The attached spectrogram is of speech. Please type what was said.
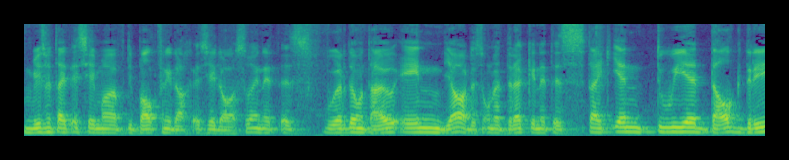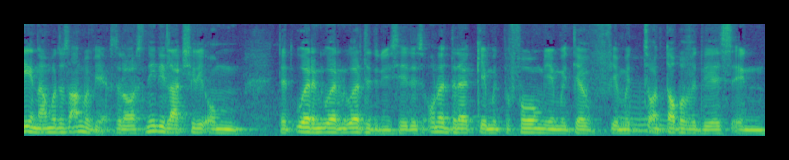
meeste tyd is jy maar die bulk van die dag is jy daarso en dit is woorde onthou en ja, dis onder druk en dit is tyd 1, 2, dalk 3 en dan moet ons aanbeweeg. So daar's nie die luxury om dit oor en oor en oor te doen nie. Sê dis onder druk, jy moet perform, jy moet jou jy moet on top of it wees en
